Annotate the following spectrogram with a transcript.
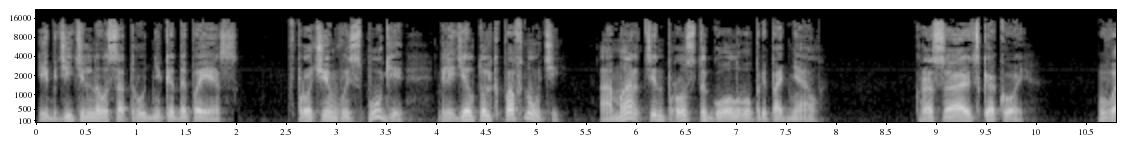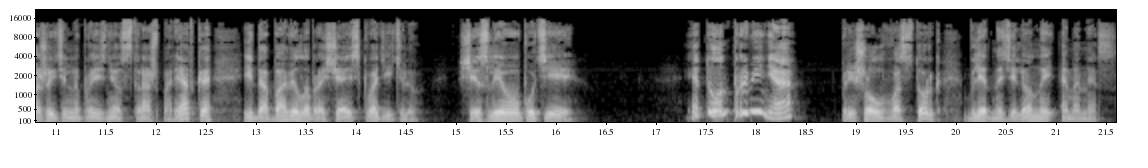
и бдительного сотрудника ДПС. Впрочем, в испуге глядел только Пафнутий, а Мартин просто голову приподнял. «Красавец какой!» — уважительно произнес страж порядка и добавил, обращаясь к водителю. «Счастливого пути!» «Это он про меня!» — пришел в восторг бледно-зеленый МНС.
